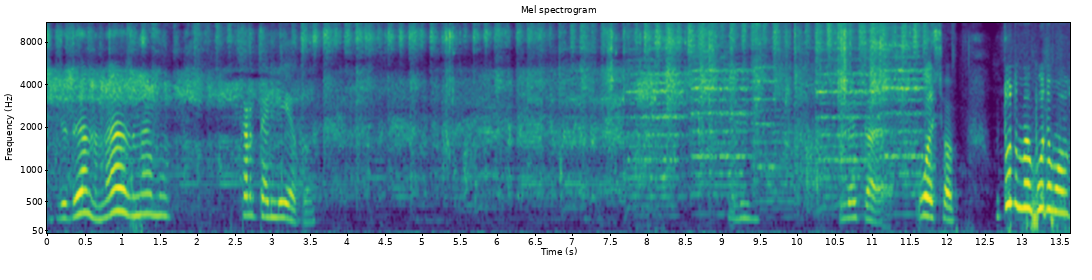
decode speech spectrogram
тут людина. Ми візьмемо карта Лего. Лего. Ось. о. Тут ми будемо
